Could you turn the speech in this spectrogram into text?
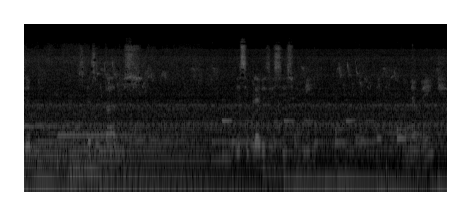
Percebo os resultados desse breve exercício em mim, na minha mente.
